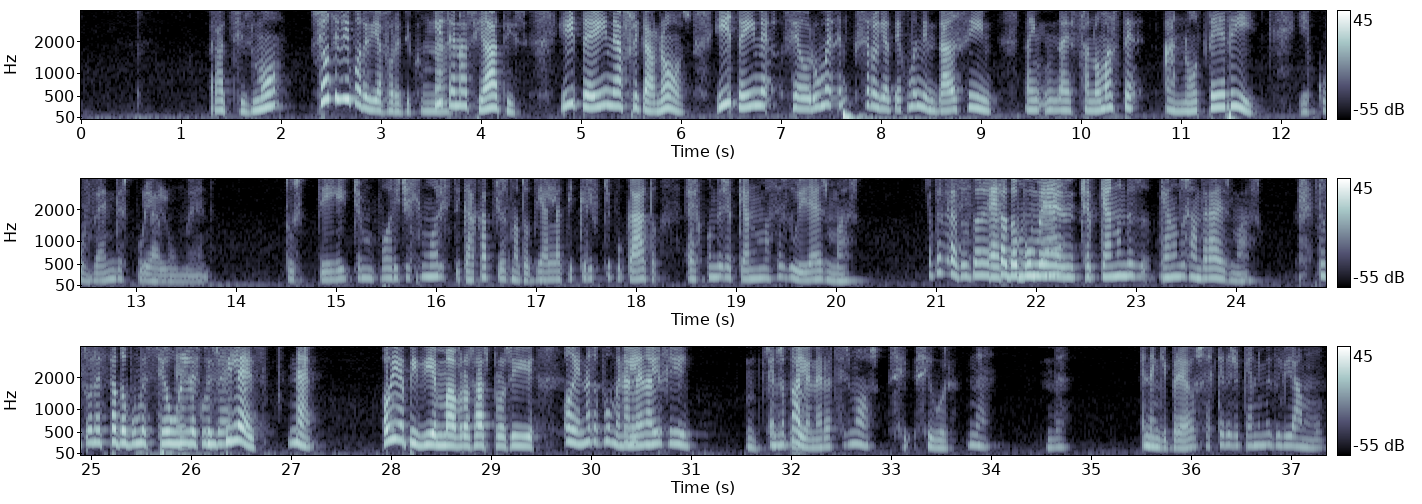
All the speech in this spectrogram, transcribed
ρατσισμό σε οτιδήποτε διαφορετικό. Ναι. Είτε είναι Ασιάτης, είτε είναι Αφρικανός, είτε είναι. Θεωρούμε, δεν ξέρω γιατί έχουμε την τάση να, να αισθανόμαστε ανώτεροι. Οι κουβέντες που λαλούμε, του στυλ, και μπορεί και χιουμοριστικά κάποιος να το πει, αλλά τι κρύφκει που κάτω. Έρχονται και πιάνουν μας τις δουλειές μας. Ε, βέβαια, τούτο ε, θα το πούμε. Και πιάνονται, πιάνουν τους αντράδε μας. Τούτο ε, θα το πούμε σε όλες τις Έρχονται- φυλές. Ναι. Όχι επειδή είναι μαύρος, άσπρος ή. Όχι, να το πούμε, να λένε άλλοι φίλοι. Μμ, Ενώ σωστά. πάλι είναι ρατσισμός. Σι- σίγουρα. Ναι. Ναι. Είναι Κυπρέος, έρχεται και πιάνει με δουλειά μου.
